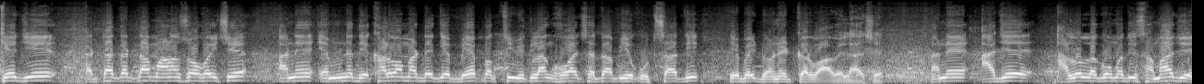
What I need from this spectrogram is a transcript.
કે જે અટાકટ્ટા માણસો હોય છે અને એમને દેખાડવા માટે કે બે પક્ષી વિકલાંગ હોવા છતાં બી એક ઉત્સાહથી એ ભાઈ ડોનેટ કરવા આવેલા છે. અને આજે હાલો લઘુમતી સમાજે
